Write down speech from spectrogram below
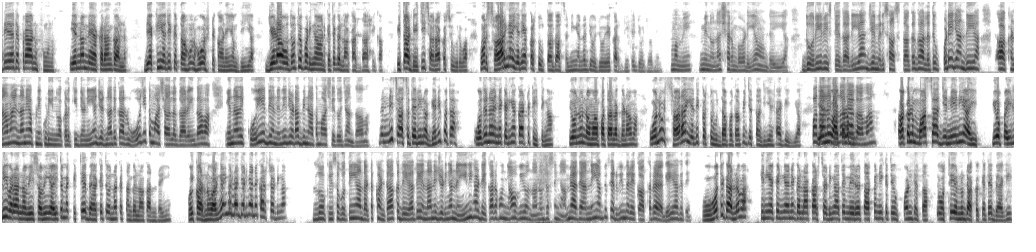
ਦੇ ਇਹਦੇ ਭਰਾ ਨੂੰ ਫੋਨ। ਇਹ ਨਾ ਮੈਂ ਕਰਾਂ ਗੱਲ। ਵੇਖੀ ਇਹਦੀ ਕਿਤਾ ਹੁਣ ਹੋਸ਼ ਟਿਕਾਣੇ ਆਉਂਦੀ ਆ। ਜਿਹੜਾ ਉਦੋਂ ਤੇ ਬੜੀਆਂ ਆਣ ਕੇ ਤੇ ਗੱਲਾਂ ਕਰਦਾ ਹੈਗਾ ਵੀ ਤੁਹਾਡੇ 'ਚ ਹੀ ਸਾਰਾ ਕਸੂਰ ਵਾ। ਹੁਣ ਸਾਰੀਆਂ ਇਹਦੀਆਂ ਕਰਤੂਤਾਂ ਦੱਸਣੀਆਂ ਨਾ ਜੋ ਜੋ ਇਹ ਕਰਦੀ ਤੇ ਜੋ ਜੋ ਨਹੀਂ। ਮੰਮੀ ਮੈਨੂੰ ਨਾ ਸ਼ਰਮ ਬੜੀ ਆਉਣ ਡਈ ਆ। ਦੋਰੀ ਰਿਸ਼ਤੇਦਾਰੀ ਆ ਜੇ ਮੇਰੀ ਸੱਸ ਤੱਕ ਗੱਲ ਤੇ ਉੱਪੜੇ ਜਾਂਦੀ ਆ ਆਖਣਾ ਵਾ ਇਹਨਾਂ ਨੇ ਆਪਣੀ ਕੁੜੀ ਨੂੰ ਅਕਲ ਕੀ ਦੇਣੀ ਆ ਜਿਨ੍ਹਾਂ ਦੇ ਘਰ ਰੋਜ਼ ਹੀ ਤਮਾਸ਼ਾ ਲੱਗਾ ਰਹਿੰਦਾ ਵਾ। ਇਹਨਾਂ ਦੇ ਕੋਈ ਦਿਨ ਨਹੀਂ ਜਿਹੜਾ ਬਿਨਾਂ ਤਮਾਸ਼ੇ ਤੋਂ ਜਾਂਦਾ ਵਾ। ਨਹੀਂ ਸੱਸ ਤੇਰੀ ਨੂੰ ਅੱਗੇ ਨਹੀਂ ਪਤਾ। ਉਹਦੇ ਨਾਲ ਇਹਨੇ ਕਿਹੜੀਆਂ ਘੱਟ ਕੀਤੀਆਂ ਤੇ ਉਹਨੂੰ ਨਵਾਂ ਪਤਾ ਲੱਗਣਾ ਵਾ। ਉਹਨੂੰ ਸਾਰਾ ਹੀ ਇਹਦੀ ਕਰਤੂਤ ਦਾ ਪਤਾ ਵੀ ਜਿੱਤਾਂ ਦੀ ਇਹ ਹੈਗੀ ਆ। ਪਤਾ ਨਹੀਂ ਅਕਲ- ਹੈਗਾ ਵਾ। ਅਕਲ ਮਾਸਾ ਜਿੰਨੀ ਨਹੀਂ ਆਈ ਵੀ ਉਹ ਪਹਿਲੀ ਵਾਰ ਨਵੀਂ ਸਵੀ ਆਈ ਤੇ ਮੈਂ ਕਿੱਥੇ ਬਹਿ ਕੇ ਤੇ ਉਹਨਾਂ ਕਿੱਦਾਂ ਗੱਲਾਂ ਕਰਨ ਰਹੀ ਆ। ਕੋਈ ਕਰਨ ਵਾਲੀਆਂ ਹੀ ਗੱਲਾਂ ਜਿਹੜੀਆਂ ਨੇ ਕਰ ਛੱਡੀਆਂ। ਲੋਕੀ ਸਗੋਂ ਧੀਆਂ ਦਾ ਢੱਕਣ ਢੱਕਦੇ ਆ ਤੇ ਇਹਨਾਂ ਨੇ ਜਿਹੜੀਆਂ ਨਹੀਂ ਵੀ ਸਾਡੇ ਘਰ ਹੋਈਆਂ ਉਹ ਵੀ ਉਹਨਾਂ ਨੂੰ ਦੱਸੀਆਂ। ਮੈਂ ਤੇ ਆਨੀ ਆ ਵੀ ਫਿਰ ਵੀ ਮੇਰੇ ਕੱਖ ਰਹਿ ਗਏ ਆ ਕਿਤੇ। ਉਹ ਤੇ ਗੱਲ ਵਾ। ਕਿੰਨੀਆਂ ਕਿੰਨੀਆਂ ਨੇ ਗੱਲਾਂ ਕਰ ਛੱਡੀਆਂ ਤੇ ਮੇਰੇ ਤੱਕ ਨਹੀਂ ਕਿਤੇ ਉੱਪਰ ਦਿੱਤਾ ਤੇ ਉੱਥੇ ਉਹਨੂੰ ਡੱਕ ਕੇ ਤੇ ਬਹਿ ਗਈ।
